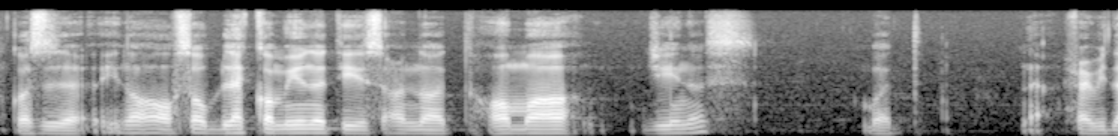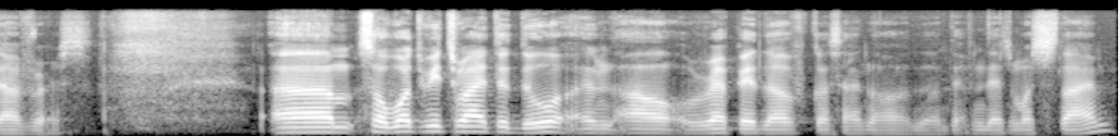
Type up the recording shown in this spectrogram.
Because uh, you know also black communities are not homogeneous but yeah, very diverse. Um, so what we try to do, and I'll wrap it up because I know I don't have that much time.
